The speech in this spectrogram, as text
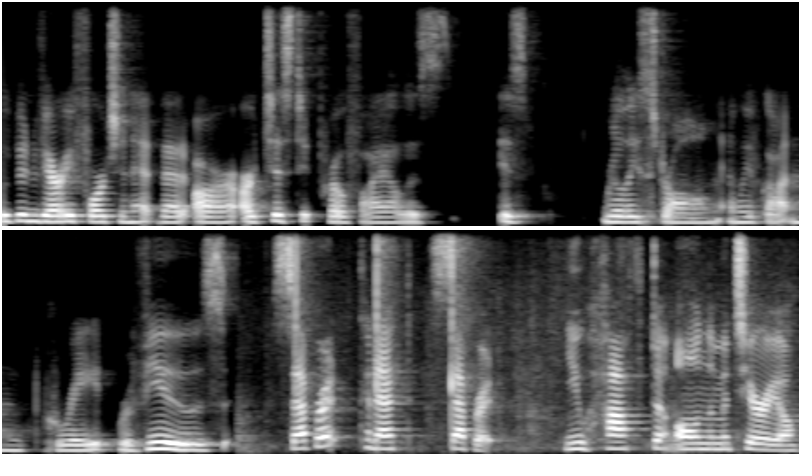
We've been very fortunate that our artistic profile is is really strong and we've gotten great reviews. Separate, connect, separate. You have to own the material.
